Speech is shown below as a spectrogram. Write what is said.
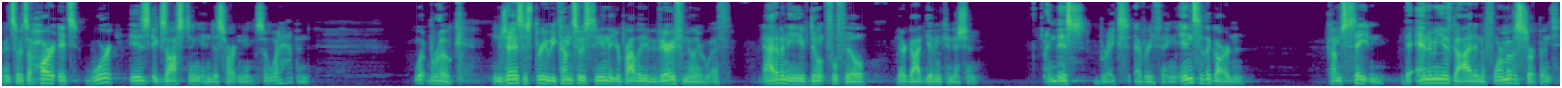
Right? So it's a hard, it's work is exhausting and disheartening. So what happened? What broke? In Genesis 3, we come to a scene that you're probably very familiar with. Adam and Eve don't fulfill their God given commission. And this breaks everything. Into the garden comes Satan, the enemy of God in the form of a serpent,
